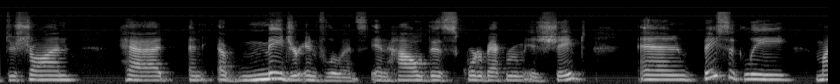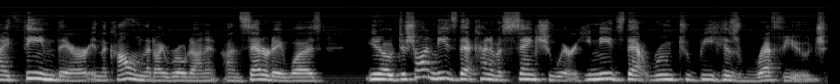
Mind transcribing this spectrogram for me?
Deshaun had an, a major influence in how this quarterback room is shaped, and basically my theme there in the column that I wrote on it on Saturday was you know, Deshaun needs that kind of a sanctuary. He needs that room to be his refuge.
